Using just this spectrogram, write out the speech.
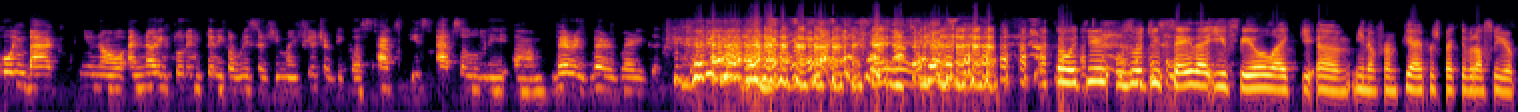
going back, you know, and not including clinical research in my future because it's absolutely um, very, very, very good. so would you so would you say that you feel like um, you know from PI perspective, but also your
